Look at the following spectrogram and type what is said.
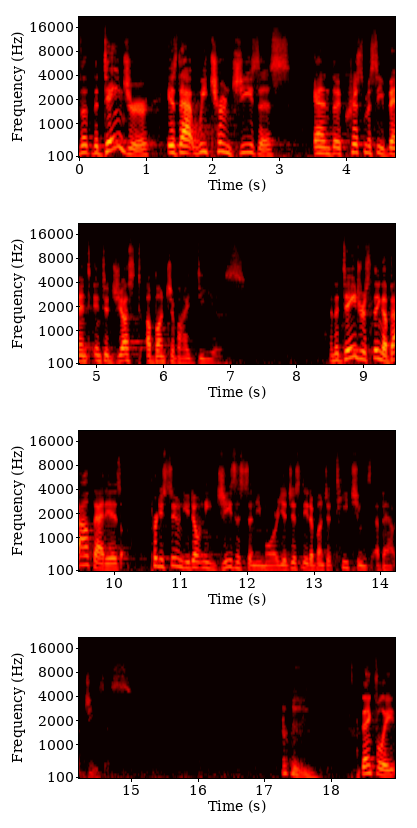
the, the danger is that we turn Jesus and the Christmas event into just a bunch of ideas. And the dangerous thing about that is, pretty soon you don't need Jesus anymore. You just need a bunch of teachings about Jesus. Thankfully,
